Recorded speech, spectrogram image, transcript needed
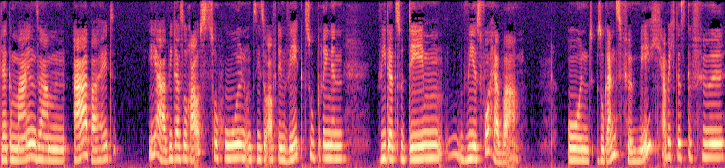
der gemeinsamen Arbeit ja, wieder so rauszuholen und sie so auf den Weg zu bringen, wieder zu dem, wie es vorher war. Und so ganz für mich habe ich das Gefühl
